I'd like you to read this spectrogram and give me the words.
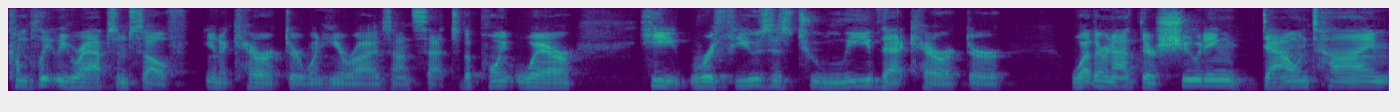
completely wraps himself in a character when he arrives on set to the point where he refuses to leave that character whether or not they're shooting downtime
